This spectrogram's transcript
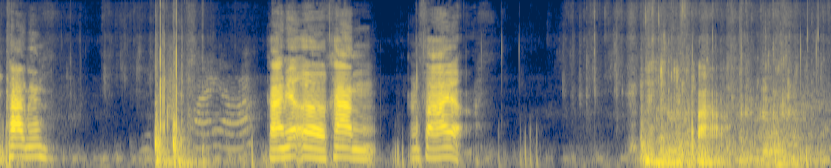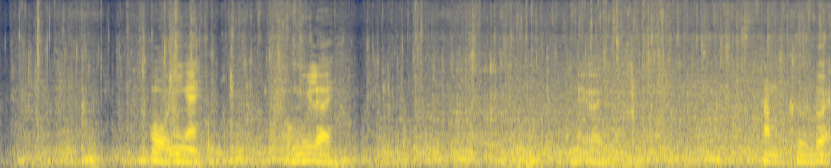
อีกข้างนึง ข้างเนี้ยเออ ข้างข้างซ้ายอะเห็นหรือเปล่า โอ้นี่ไง ตรงนี้เลยนี่เอ่ยทำคืนด้วย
